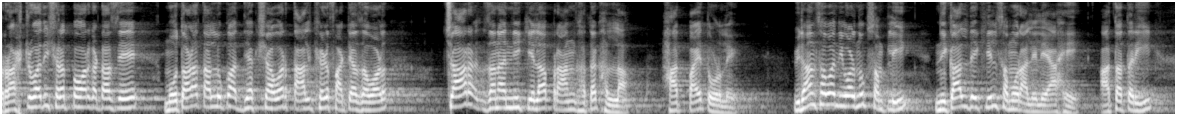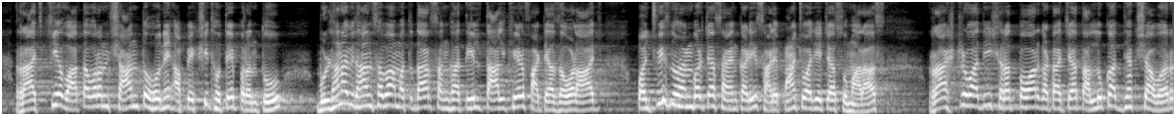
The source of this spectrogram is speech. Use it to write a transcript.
राष्ट्रवादी शरद पवार गटाचे मोताळा तालुका अध्यक्षावर तालखेड फाट्याजवळ चार जणांनी केला प्राणघातक हल्ला. हातपाय तोडले. विधानसभा निवडणूक संपली. निकाल देखील समोर आलेले आहे. आता तरी राजकीय वातावरण शांत होणे अपेक्षित होते परंतु बुलढाणा विधानसभा मतदारसंघातील तालखेड फाट्याजवळ आज पंचवीस नोव्हेंबरच्या सायंकाळी साडेपाच वाजेच्या सुमारास राष्ट्रवादी शरद पवार गटाच्या तालुकाध्यक्षावर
